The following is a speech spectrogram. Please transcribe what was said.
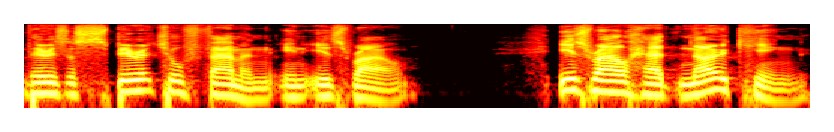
there is a spiritual famine in Israel. Israel had no king,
